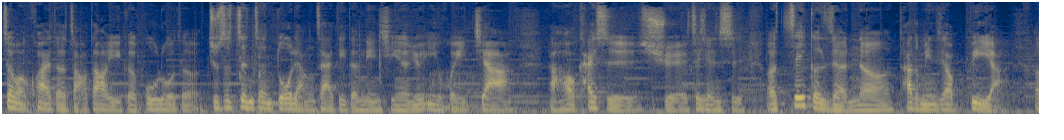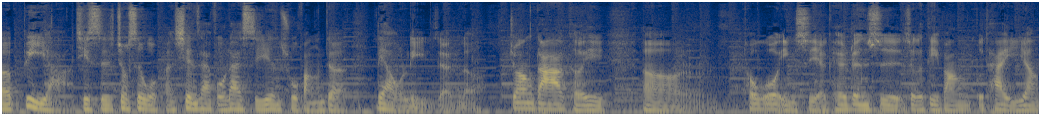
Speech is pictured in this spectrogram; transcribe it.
这么快的找到一个部落的，就是真正多良在地的年轻人愿意回家，然后开始学这件事。而这个人呢，他的名字叫毕亚，而毕亚其实就是我们现在福赖实验厨房的料理人了。希望大家可以呃，透过饮食也可以认识这个地方不太一样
